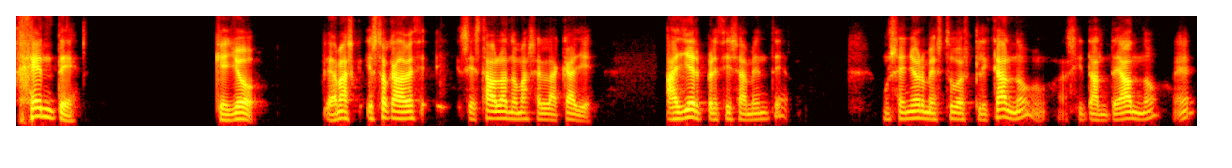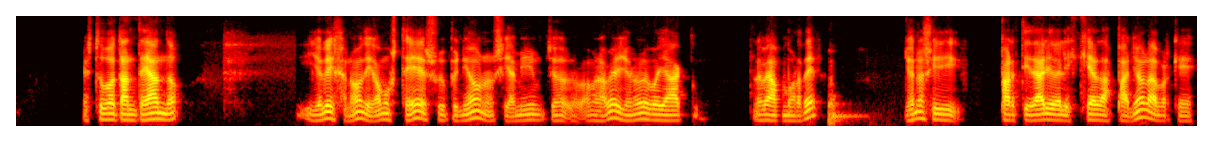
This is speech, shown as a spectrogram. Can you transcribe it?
Gente que yo, además esto cada vez se está hablando más en la calle, Ayer precisamente un señor me estuvo explicando, así tanteando, ¿eh? me estuvo tanteando, y yo le dije, no, digamos usted su opinión, si a mí, yo, vamos a ver, yo no le voy a, voy a morder. Yo no soy partidario de la izquierda española, porque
